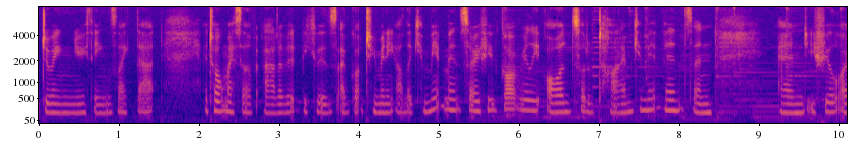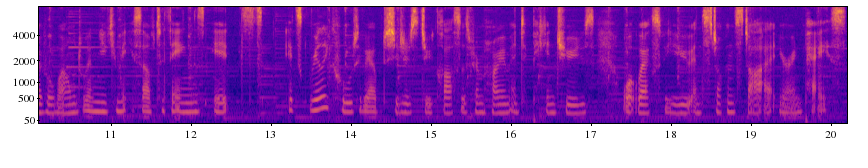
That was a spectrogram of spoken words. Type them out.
doing new things like that. I talk myself out of it because I've got too many other commitments. So if you've got really odd sort of time commitments and and you feel overwhelmed when you commit yourself to things, it's it's really cool to be able to just do classes from home and to pick and choose what works for you and stop and start at your own pace.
